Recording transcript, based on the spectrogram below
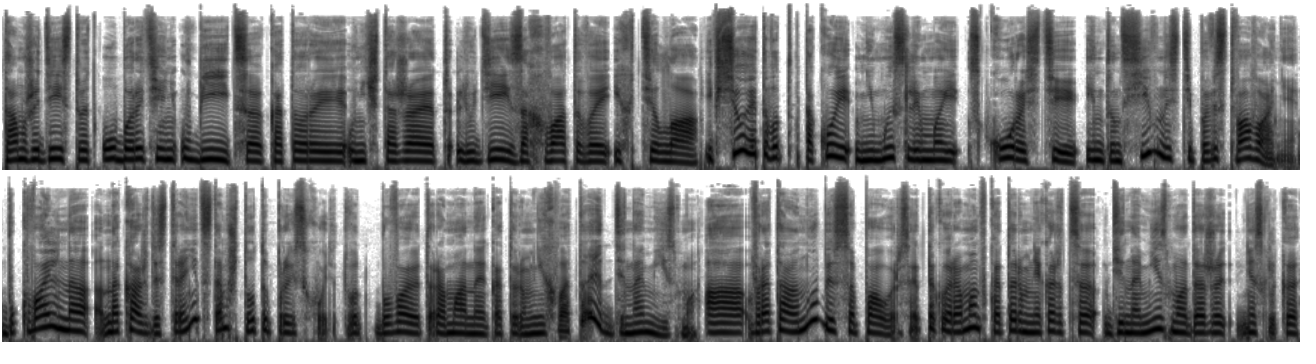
Там же действует оборотень-убийца, который уничтожает людей, захватывая их тела. И все это вот такой немыслимой скорости, интенсивности повествования. Буквально на каждой странице там что-то происходит. Вот бывают романы, которым не хватает динамизма, а «Врата Анубиса» Пауэрса — это такой роман, в котором, мне кажется, динамизма даже несколько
